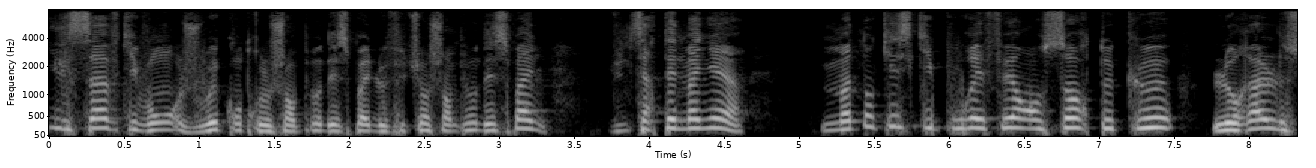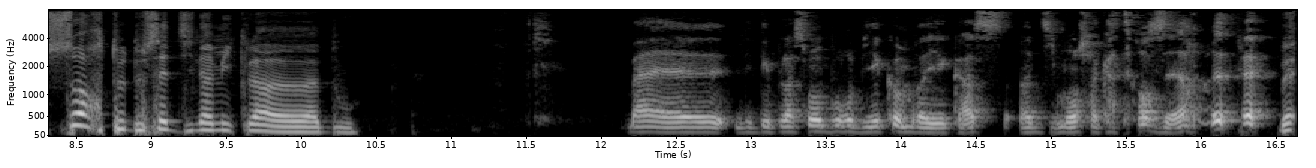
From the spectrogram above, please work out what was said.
ils savent qu'ils vont jouer contre le champion d'Espagne, le futur champion d'Espagne, d'une certaine manière. Maintenant, qu'est-ce qui pourrait faire en sorte que le Real sorte de cette dynamique-là, euh, Abdou? Bah, les déplacements bourbiers comme Vallecas, un dimanche à 14h. Mais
